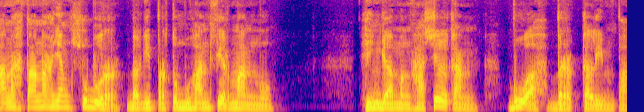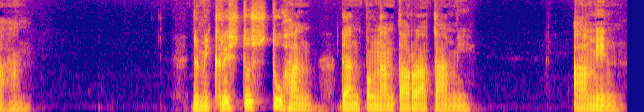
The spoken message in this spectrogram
tanah-tanah yang subur bagi pertumbuhan firman-Mu, hingga menghasilkan buah berkelimpahan. Demi Kristus Tuhan dan pengantara kami. Amin.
